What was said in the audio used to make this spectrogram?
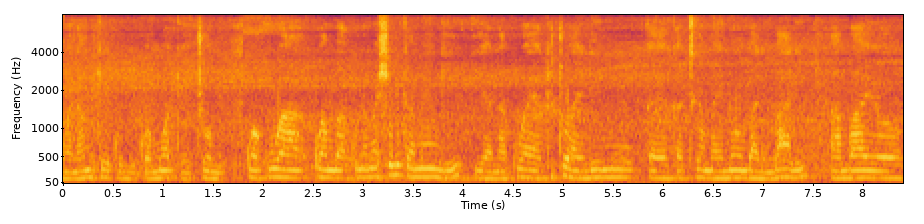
mwanamke kujikwamua kiuchumi, kwa kuwa kwamba kuna mashirika mengi yanakuwa yakitoa elimu e, katika maeneo mbalimbali ambayo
